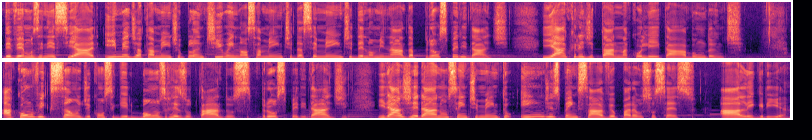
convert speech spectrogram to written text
Devemos iniciar imediatamente o plantio em nossa mente da semente denominada prosperidade e acreditar na colheita abundante. A convicção de conseguir bons resultados, prosperidade, irá gerar um sentimento indispensável para o sucesso, a alegria.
